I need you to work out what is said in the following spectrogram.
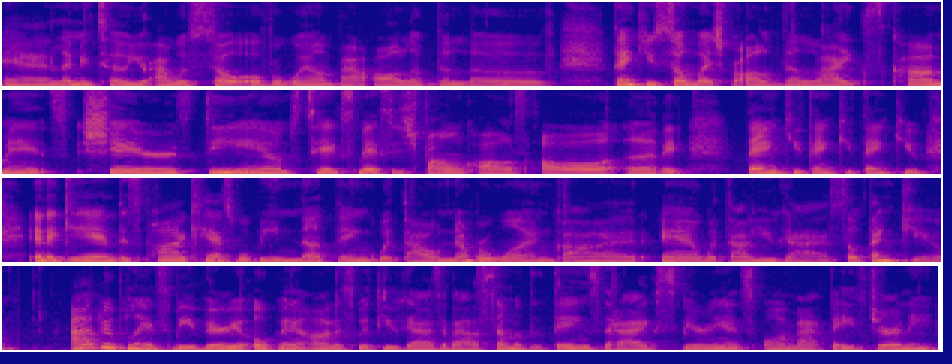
and let me tell you, I was so overwhelmed by all of the love. Thank you so much for all of the likes, comments, shares, DMs, text message, phone calls, all of it. Thank you, thank you, thank you. And again, this podcast will be nothing without number one, God, and without you guys. So thank you. I do plan to be very open and honest with you guys about some of the things that I experienced on my faith journey.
